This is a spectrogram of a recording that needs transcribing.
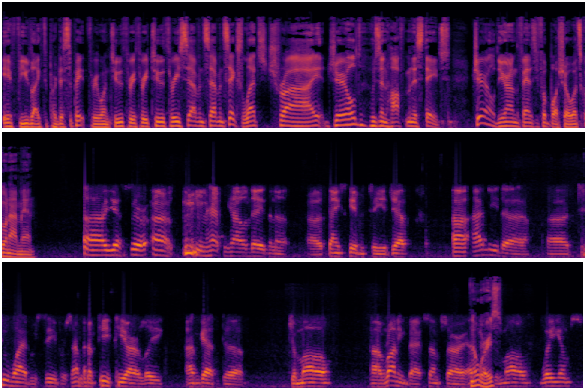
If you'd like to participate, 312-332-3776. Let's try Gerald, who's in Hoffman Estates. Gerald, you're on the Fantasy Football Show. What's going on, man? Uh, yes, sir. Uh, happy holidays and a uh, Thanksgiving to you, Jeff. Uh, I need uh, uh, two wide receivers. I'm in a PPR league. I've got uh, Jamal uh, running backs. I'm sorry. I've no worries. Jamal Williams,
